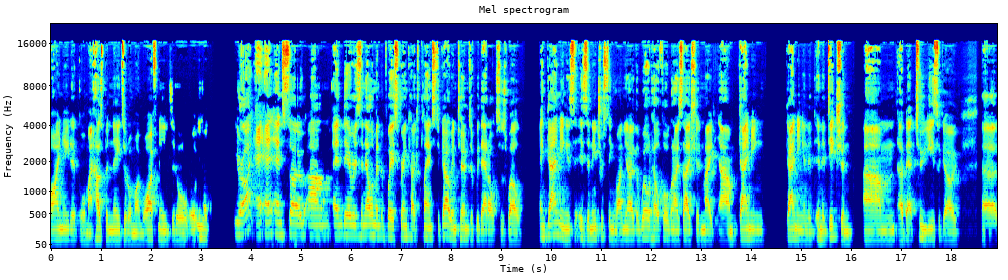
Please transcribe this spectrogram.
I need it, or my husband needs it, or my wife needs it, or, or you know." You're right, and, and, and so um, and there is an element of where Screen Coach plans to go in terms of with adults as well. And gaming is is an interesting one. You know, the World Health Organization made um, gaming gaming an, an addiction um, about two years ago uh,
